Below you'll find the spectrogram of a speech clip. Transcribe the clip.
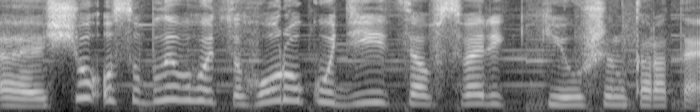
Е, Що особливого цього року діється в сфері кіушин карате?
